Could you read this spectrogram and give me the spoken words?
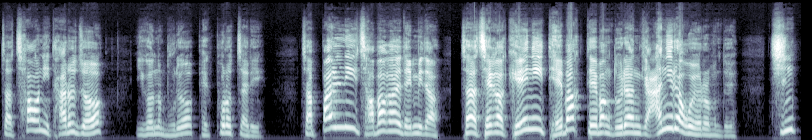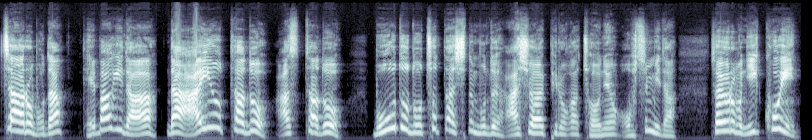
자, 차원이 다르죠? 이거는 무려 100%짜리. 자, 빨리 잡아가야 됩니다. 자, 제가 괜히 대박 대박 노래하는 게 아니라고 여러분들. 진짜로 보다 대박이다. 나 아이오타도 아스타도 모두 놓쳤다 하시는 분들 아쉬워할 필요가 전혀 없습니다. 자, 여러분 이 코인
